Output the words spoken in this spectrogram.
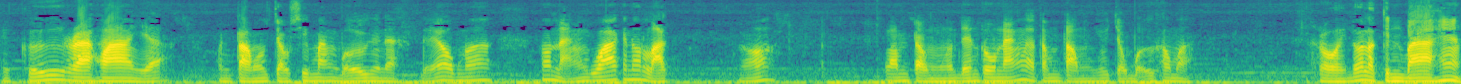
thì cứ ra hoa vậy mình trồng ở chậu xi măng bự này nè, để ông nó nó nặng quá cái nó lật. Đó, lâm trồng đen rô nắng là tâm trồng vô chậu bự không à. Rồi, đó là kinh ba ha.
